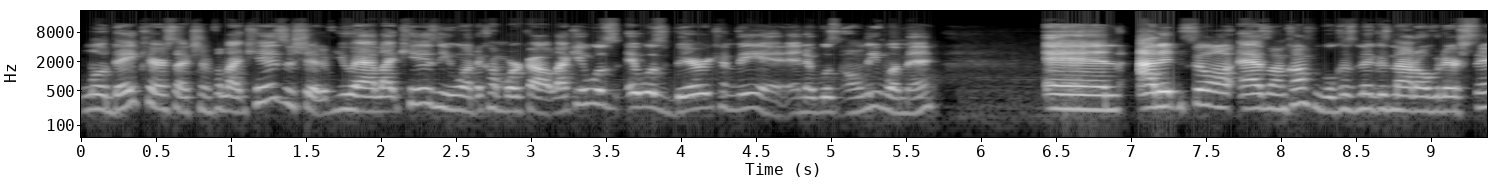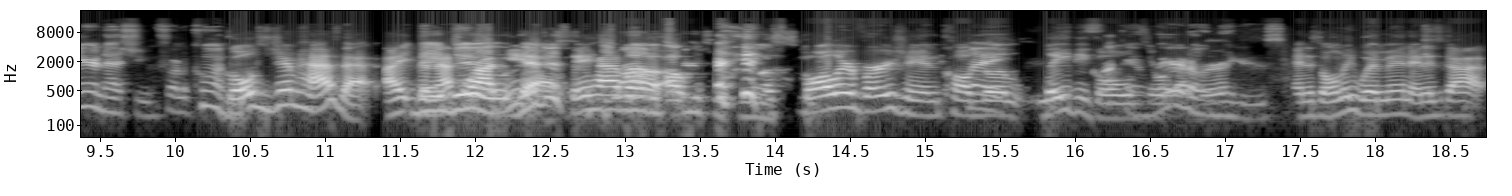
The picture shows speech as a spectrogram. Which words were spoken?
little daycare section for like kids and shit. If you had like kids and you wanted to come work out, like it was it was very convenient, and it was only women. And I didn't feel as uncomfortable because niggas not over there staring at you from the corner. Gold's Gym has that. I then They that's do. be They're They have a, a, a smaller version called Like, the Lady Golds or whatever, niggas. and it's only women, and it's got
